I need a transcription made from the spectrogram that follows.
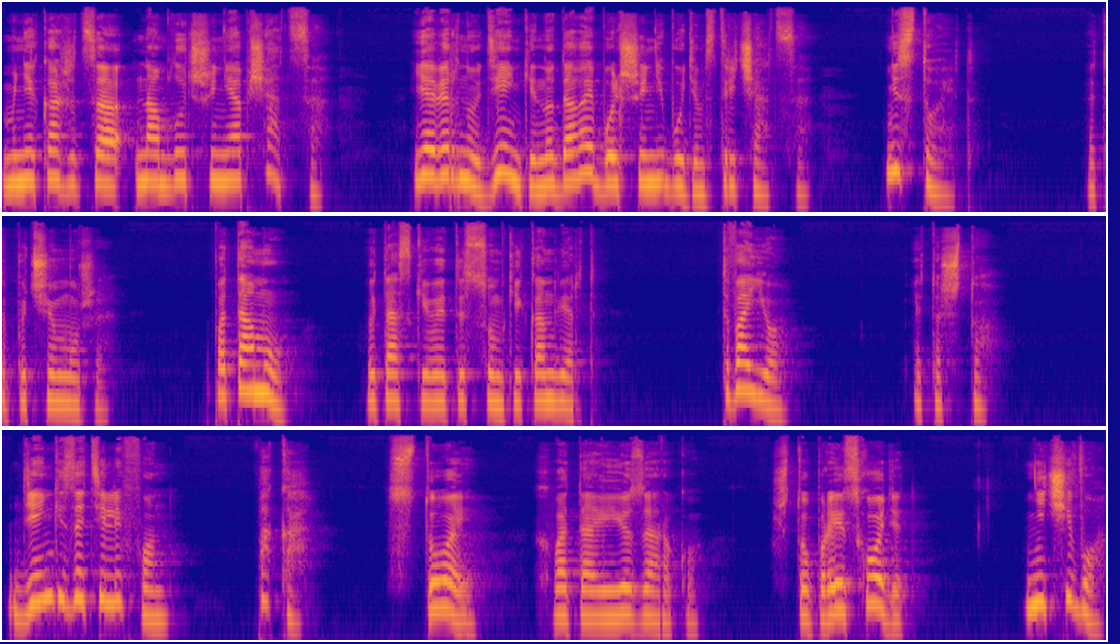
мне кажется, нам лучше не общаться. Я верну деньги, но давай больше не будем встречаться. Не стоит». «Это почему же?» «Потому», — вытаскивает из сумки конверт. «Твое». «Это что?» Деньги за телефон. Пока. Стой, хватаю ее за руку. Что происходит? Ничего.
